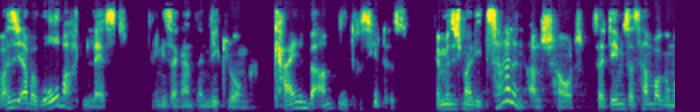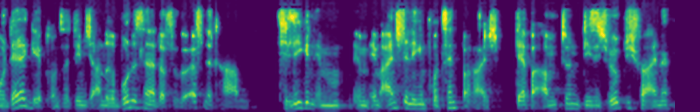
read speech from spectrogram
Was sich aber beobachten lässt in dieser ganzen Entwicklung, keinen Beamten interessiert ist. Wenn man sich mal die Zahlen anschaut, seitdem es das Hamburger Modell gibt und seitdem sich andere Bundesländer dafür geöffnet haben, die liegen im, im, im einstelligen Prozentbereich der Beamten, die sich wirklich für eine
